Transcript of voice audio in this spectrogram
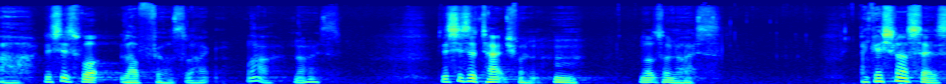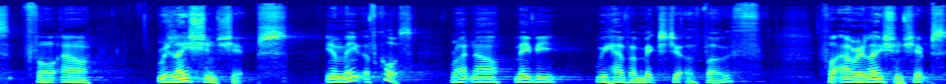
Ah, this is what love feels like. Ah, nice. This is attachment. Hmm, not so nice. And Geshe-la says for our relationships, you know, maybe, of course, right now, maybe we have a mixture of both. For our relationships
